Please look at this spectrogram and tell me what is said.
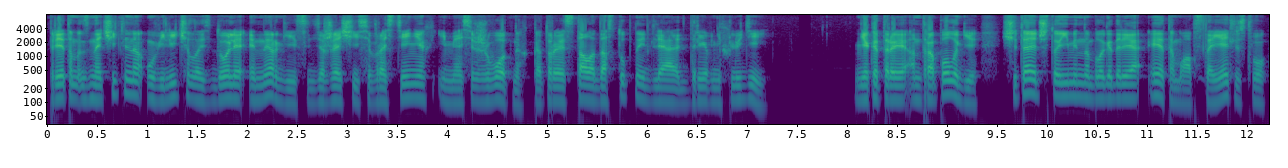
при этом значительно увеличилась доля энергии, содержащейся в растениях и мясе животных, которая стала доступной для древних людей. Некоторые антропологи считают, что именно благодаря этому обстоятельству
